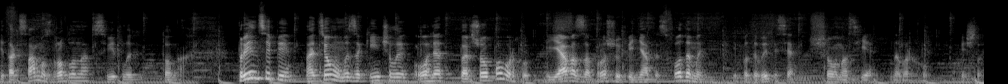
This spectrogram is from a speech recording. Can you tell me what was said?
і так само зроблена в світлих тонах. В принципі, на цьому ми закінчили огляд першого поверху. Я вас запрошую підняти сходами і подивитися, що у нас є наверху. Пішли.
